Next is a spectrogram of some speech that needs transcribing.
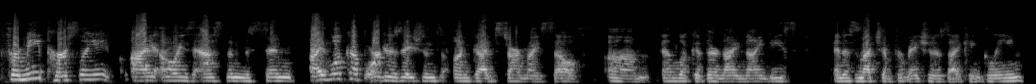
for me personally i always ask them to send i look up organizations on guidestar myself um, and look at their 990s and as much information as i can glean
